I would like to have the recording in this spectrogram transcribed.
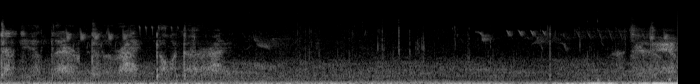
turkey up there to the right, going to the right. That's him.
